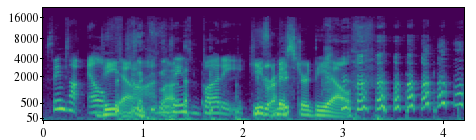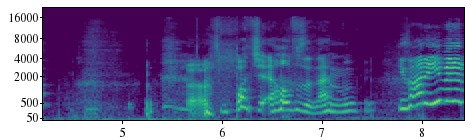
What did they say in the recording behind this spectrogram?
His name's not Elf. The John. elf. His name's Buddy. He's Right. Mr. the Elf. There's a bunch of elves in that movie. He's not even an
